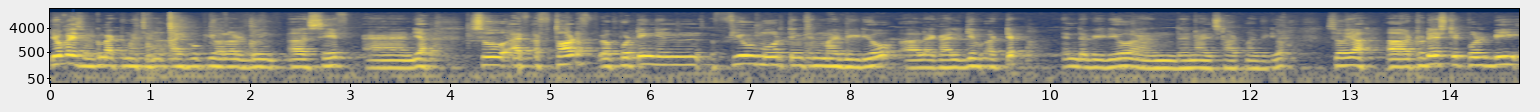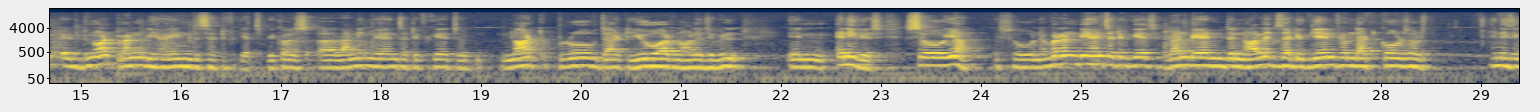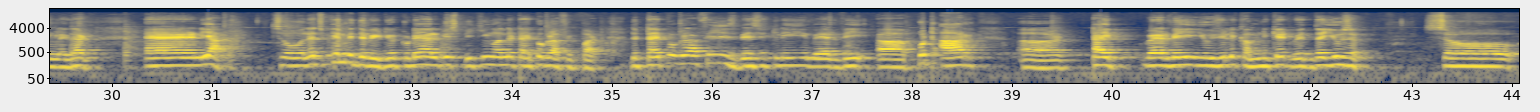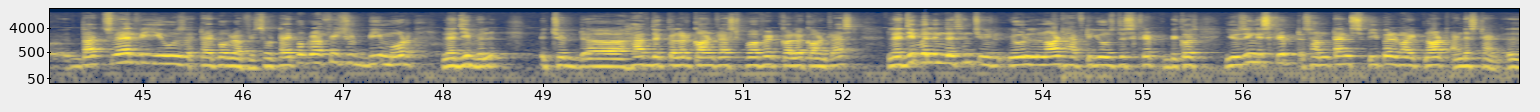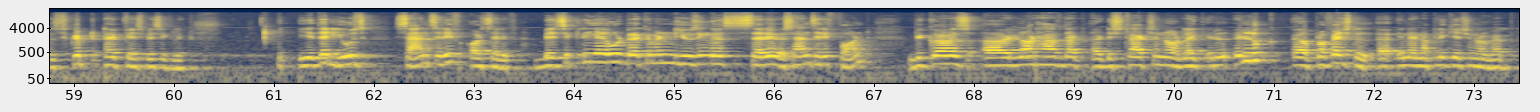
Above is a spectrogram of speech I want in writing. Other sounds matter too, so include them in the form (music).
yo guys welcome back to my channel. I hope you all are doing uh, safe and yeah. So I've, I've thought of uh, putting in a few more things in my video. Uh, like i'll give a tip in the video and then i'll start my video. So yeah uh, today's tip will be uh, do not run behind the certificates because uh, running behind certificates would not prove that you are knowledgeable in any ways. So yeah so never run behind certificates. Run behind the knowledge that you gain from that course or anything like that. And yeah so let's begin with the video. Today i'll be speaking on the typography part. The typography is basically where we uh, put our uh, type where we usually communicate with the user. So that's where we use typography. So typography should be more legible. It should uh, have the color contrast perfect color contrast legible in the sense you, you will not have to use the script because using a script sometimes people might not understand. Uh, script typeface basically. Either use sans serif or serif. Basically i would recommend using a serif sans serif font because uh, it will not have that uh, distraction or like it'll, it'll look uh, professional uh, in an application or web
